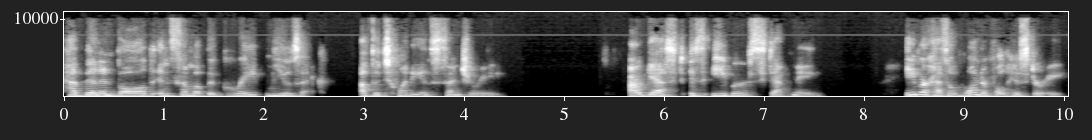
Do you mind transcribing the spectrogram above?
have been involved in some of the great music of the 20th century. Our guest is Eibur Stepney. Eibur has a wonderful history.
